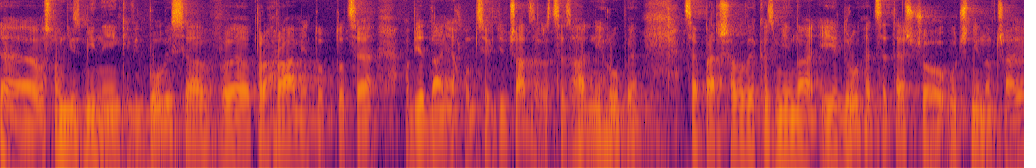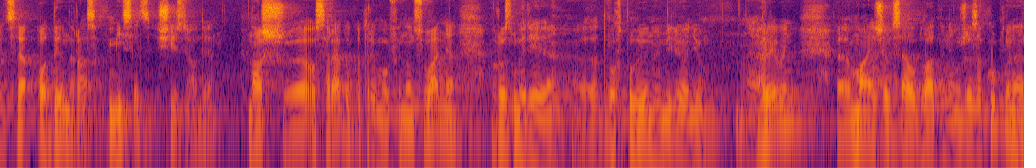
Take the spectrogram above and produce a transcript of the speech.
Е, Основні зміни, які відбулися в програмі, тобто це об'єднання хлопців і дівчат. Зараз це загальні групи. Це перша велика зміна. І друге, це те, що учні навчаються один раз в місяць 6 годин. Наш е, осередок отримав фінансування в розмірі е, 2,5 мільйонів гривень. Е, Майже все обладнання вже закуплене.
